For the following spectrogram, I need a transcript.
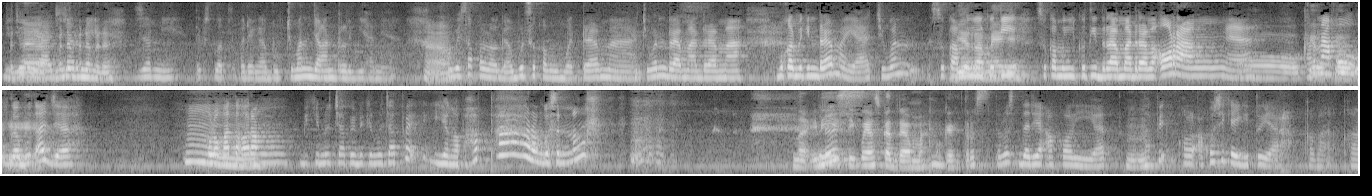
jujur Bener, ya bener, jujur bener, nih bener. jujur nih tips buat lu pada yang gabut cuman jangan berlebihan ya Ha-ha. aku biasa kalau gabut suka membuat drama cuman drama-drama bukan bikin drama ya cuman suka Biar mengikuti suka mengikuti drama-drama orang ya Oh, oke, karena oke, aku. Hmm. gabut aja kalau kata orang bikin lu capek bikin lu capek ya nggak apa-apa orang gue seneng. Nah ini Terus- tipe yang suka drama. Oke terus? terus dari yang aku lihat Hmm. tapi kalau aku sih kayak gitu ya ke ke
